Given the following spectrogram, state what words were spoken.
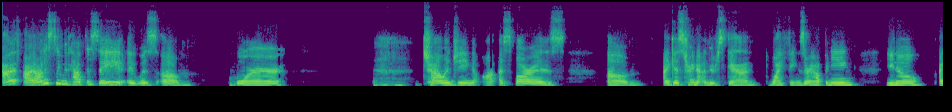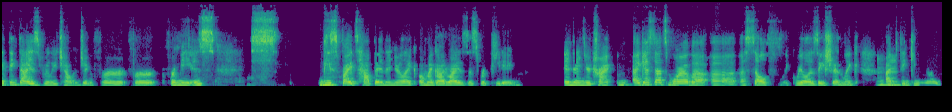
I I honestly would have to say it was um more challenging uh, as far as um I guess trying to understand why things are happening, you know, I think that is really challenging for for for me is these fights happen and you're like, oh my God, why is this repeating? And then you're trying, I guess that's more of a, a, a self like realization. Like mm-hmm. I'm thinking like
